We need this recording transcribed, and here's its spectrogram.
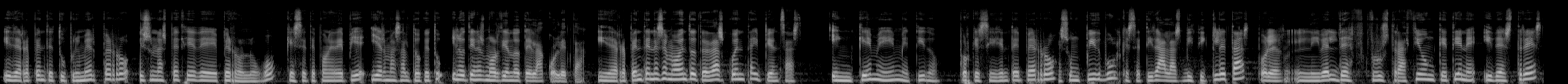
Y de repente tu primer perro es una especie de perro lobo que se te pone de pie y es más alto que tú y lo tienes mordiéndote la coleta. Y de repente en ese momento te das cuenta y piensas, en qué me he metido. Porque el siguiente perro es un pitbull que se tira a las bicicletas por el nivel de frustración que tiene y de estrés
